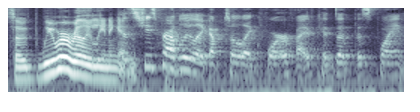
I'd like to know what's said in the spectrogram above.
So we were really leaning in. Because she's probably like up to like four or five kids at this point,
